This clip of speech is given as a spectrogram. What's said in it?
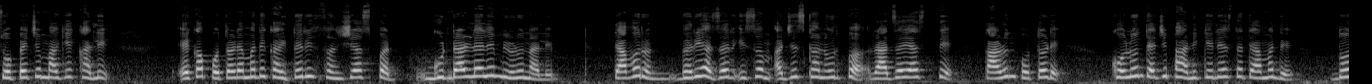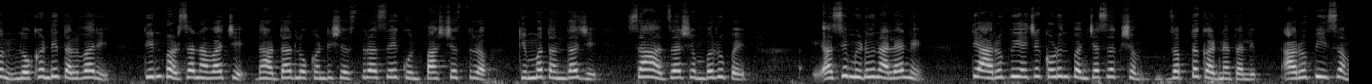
सोप्याच्या मागे खाली एका पोतड्यामध्ये काहीतरी संशयास्पद गुंडाळलेले मिळून आले. त्यावरून घरी हजर इसम अजीज खान उर्फ राजा यास ते काढून पोतडे खोलून त्याची पाहणी केली असता त्यामध्ये दोन लोखंडी तलवारी तीन फरसा नावाचे धारदार लोखंडी शस्त्र असे एकूण पाच शस्त्र किंमत अंदाजे सहा हजार शंभर रुपये असे मिळून आल्याने ते आरोपी याच्याकडून पंचासक्षम जप्त करण्यात आले. आरोपी इसम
